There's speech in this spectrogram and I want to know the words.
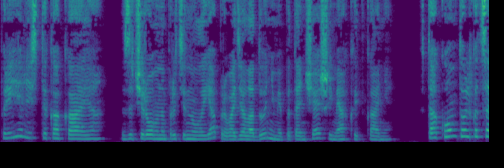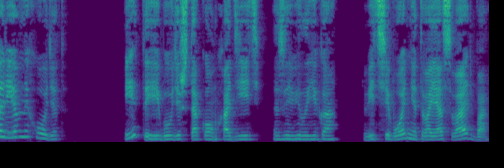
«Прелесть ты какая!» — зачарованно протянула я, проводя ладонями по тончайшей мягкой ткани. «В таком только царевны ходят». «И ты будешь в таком ходить», — заявила яга. «Ведь сегодня твоя свадьба».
